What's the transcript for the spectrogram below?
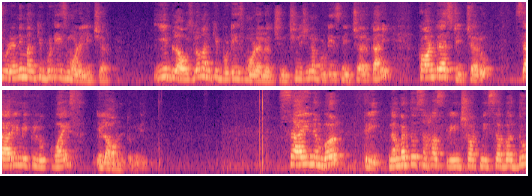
చూడండి మనకి బుటీస్ మోడల్ ఇచ్చారు. ఈ బ్లౌజ్లో మనకి బుటీస్ మోడల్ వచ్చింది. చిన్న చిన్న బుటీస్ని ఇచ్చారు కానీ కాంట్రాస్ట్ ఇచ్చారు. శారీ మీకు లుక్ వైజ్ ఇలా ఉంటుంది. శారీ నెంబర్ త్రీ నెంబర్తో సహా స్క్రీన్ షాట్ మిస్ అవ్వద్దు.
